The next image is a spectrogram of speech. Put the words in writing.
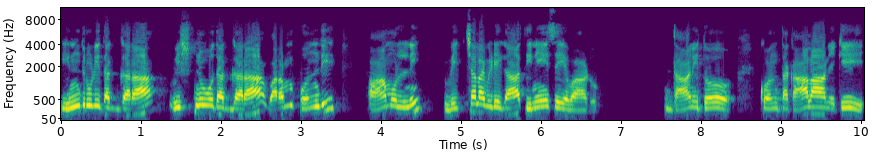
ఇంద్రుడి దగ్గర విష్ణువు దగ్గర వరం పొంది పాముల్ని విచ్చలవిడిగా తినేసేవాడు. దానితో కొంతకాలానికి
